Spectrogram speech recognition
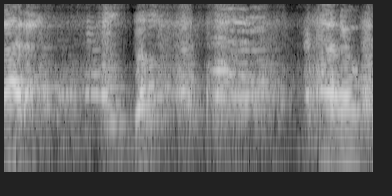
Schneider, Kate Dillon, Emmanuel.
